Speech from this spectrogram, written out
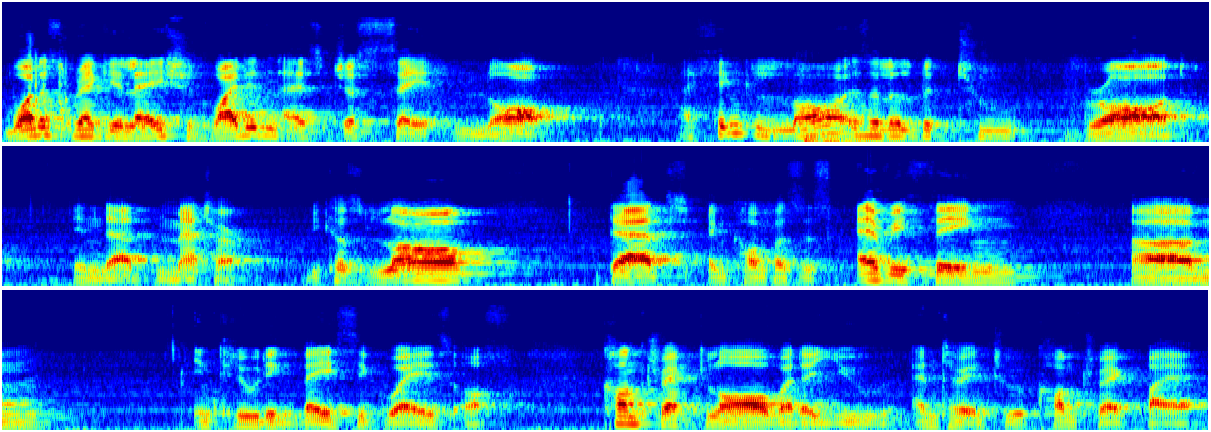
what is regulation? Why didn't I just say law? I think law is a little bit too broad in that matter because law that encompasses everything, um, including basic ways of contract law, whether you enter into a contract by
